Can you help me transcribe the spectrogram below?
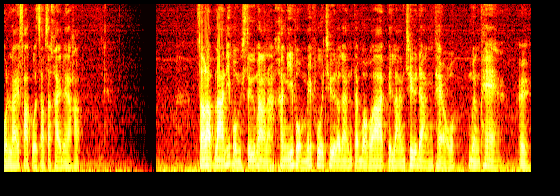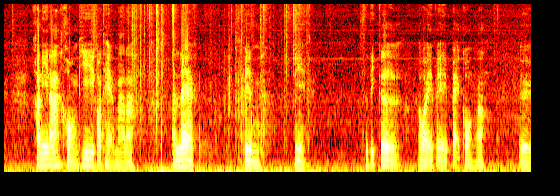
กดไลค์ฝากกด Subscribe ด้วยนะครับสำหรับร้านที่ผมซื้อมานะ ครั้งนี้ผมไม่พูดชื่อแล้วกัน แต่บอกว่าเป็นร้านชื่อดังแถวเมืองแพร่ เออ คราวนี้นะ ของที่เขาแถมมานะ อันแรกเป็นนี่สติกเกอร์ เอาไว้ไปแปะกล่องเนาะ เออ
